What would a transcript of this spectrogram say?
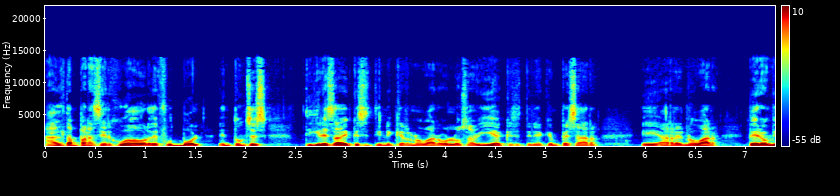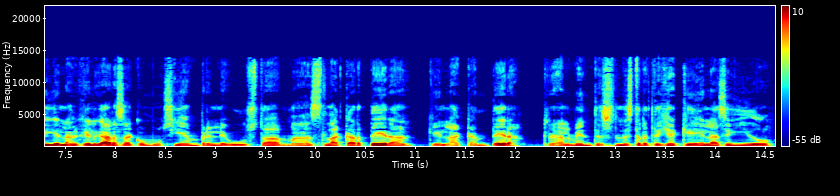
alta para ser jugador de fútbol. Entonces, Tigres sabe que se tiene que renovar, o lo sabía que se tenía que empezar eh, a renovar. Pero Miguel Ángel Garza, como siempre, le gusta más la cartera que la cantera. Realmente es la estrategia que él ha seguido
